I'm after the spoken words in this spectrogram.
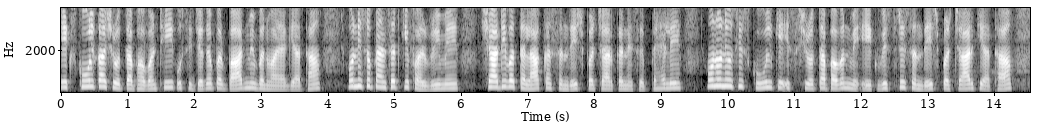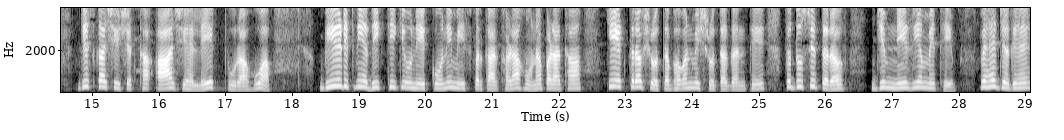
एक स्कूल का श्रोता भवन ठीक उसी जगह पर बाद में बनवाया गया था। 1965 की फरवरी में शादी व तलाक का संदेश प्रचार करने से पहले उन्होंने उसी स्कूल के इस श्रोता भवन में एक विस्तृत संदेश प्रचार किया था, जिसका शीर्षक था, आज यह लेख पूरा हुआ। भीड़ इतनी अधिक थी कि उन्हें एक कोने में इस प्रकार खड़ा होना पड़ा था कि एक तरफ़ श्रोता भवन में श्रोतागण थे तो दूसरी तरफ़ जिम्नेजियम में थे। वह जगह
